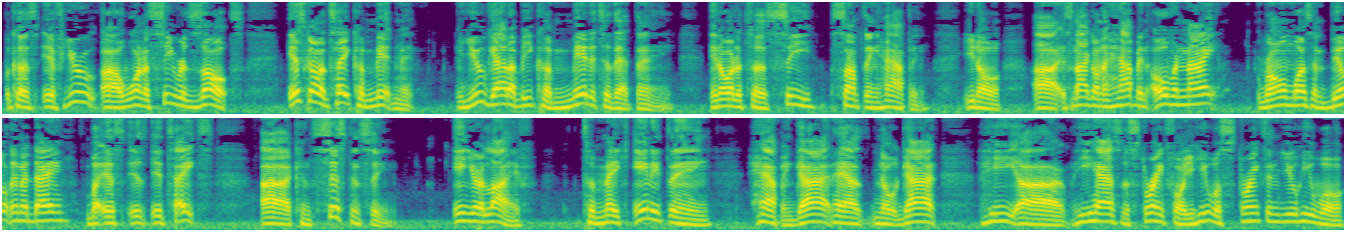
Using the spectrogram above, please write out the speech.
Because if you uh, want to see results, it's going to take commitment. You got to be committed to that thing in order to see something happen. You know, uh, it's not going to happen overnight. Rome wasn't built in a day, but it's, it takes uh, consistency in your life to make anything happen. God has, you know, God, he, uh, he has the strength for you. He will strengthen you. He will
